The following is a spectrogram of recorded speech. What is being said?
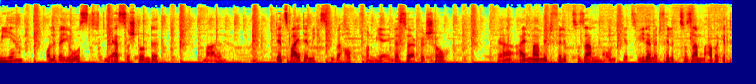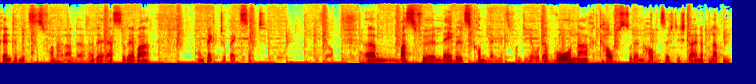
mir, Oliver Joost. Die erste Stunde mal der zweite Mix überhaupt von mir in der Circle Show. Ja, einmal mit Philipp zusammen und jetzt wieder mit Philipp zusammen, aber getrennte Mixes voneinander. Ne? Der erste, der war ein Back-to-Back-Set. So. Ähm, was für Labels kommen denn jetzt von dir oder wonach kaufst du denn hauptsächlich deine Platten?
